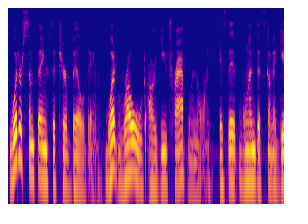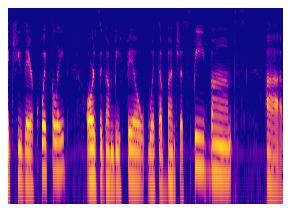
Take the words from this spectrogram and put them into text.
What are some things that you're building? What road are you traveling on? Is it one that's going to get you there quickly, or is it going to be filled with a bunch of speed bumps, uh,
